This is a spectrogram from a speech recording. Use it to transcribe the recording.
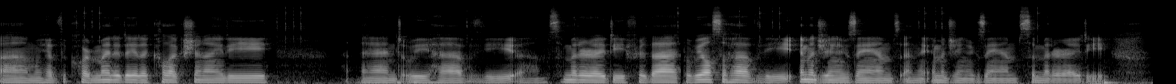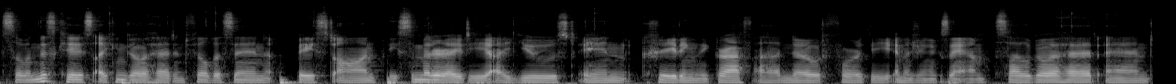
Um, we have the core metadata collection ID, and we have the um, submitter ID for that, but we also have the imaging exams and the imaging exam submitter ID. So in this case, I can go ahead and fill this in based on the submitter ID I used in creating the graph uh, node for the imaging exam. So I will go ahead and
